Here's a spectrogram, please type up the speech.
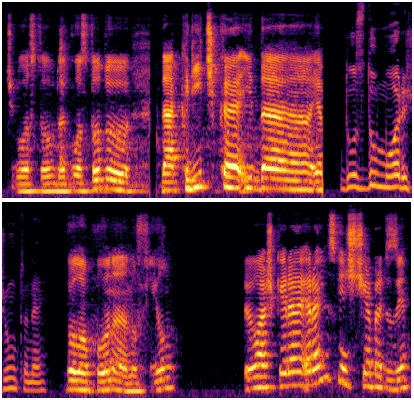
gente gostou, gostou do, da crítica e da e Dos do humor junto, né? colocou na, no filme. Eu acho que era, era isso que a gente tinha para dizer.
